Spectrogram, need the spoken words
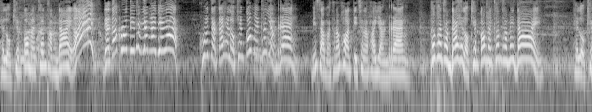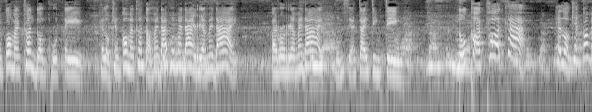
Hello เคนก็ไมเคิลทำได้เอ้ยเดี๋ยวนะครูตีทำยังไงดีล่ะ ครูจัดการ Hello เคนก็ไมเคิลอย่างแรง นิสามาธนพรติดชนะภาอย่างแรง เพื่อนๆทำได้ Hello เคนก็ไมเคิลทำไม่ได้ Hello เคนก็ไมเคิลโดนครูตี Hello เคนก็ไมเคิลตอบไม่ได้พูดไม่ได้เรียนไม่ได้ไปโรงเรียนไม่ได้ ผมเสียใจจริงว่านางชลีๆหนูขอโทษค่ะ คนกลั่นแกล้งเฮลโลเคนก็ไม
